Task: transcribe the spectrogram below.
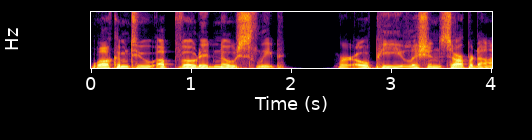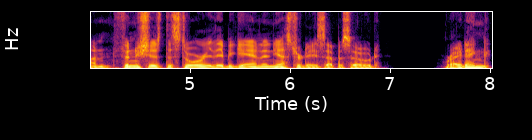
Welcome to Upvoted No Sleep, where OP Lycian-Sarpedon finishes the story they began in yesterday's episode. Writing.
